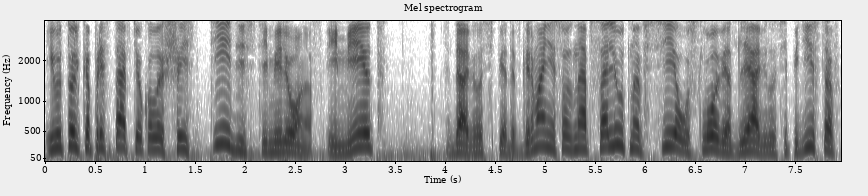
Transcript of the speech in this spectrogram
И вы только представьте, около 60 миллионов имеют да, велосипеды. В Германии созданы абсолютно все условия для велосипедистов.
